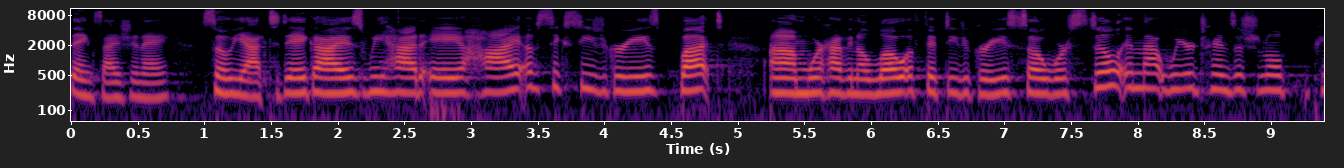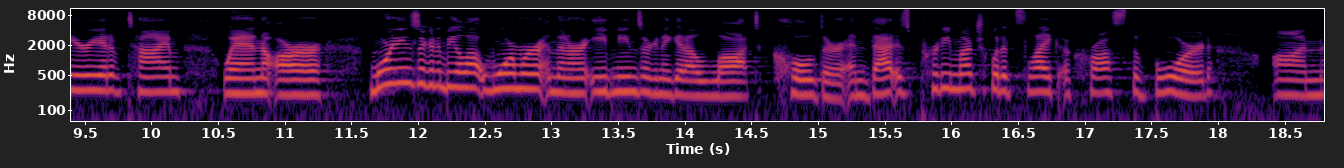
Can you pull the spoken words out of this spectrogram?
Thanks, Ajane. So yeah, today, guys, we had a high of 60 degrees, but um, we're having a low of 50 degrees. So we're still in that weird transitional period of time when our mornings are going to be a lot warmer and then our evenings are going to get a lot colder. And that is pretty much what it's like across the board on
